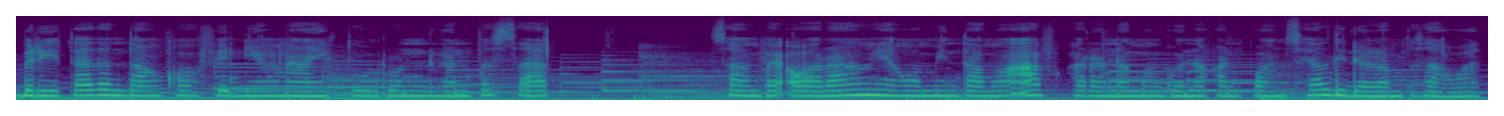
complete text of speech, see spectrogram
Berita tentang COVID yang naik turun dengan pesat, sampai orang yang meminta maaf karena menggunakan ponsel di dalam pesawat.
